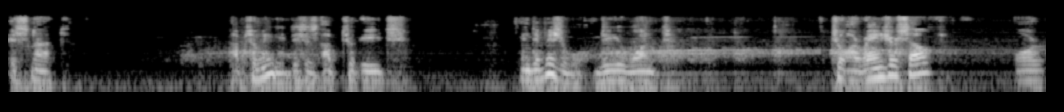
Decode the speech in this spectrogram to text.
It's not up to me. This is up to each individual. Do you want to arrange yourself or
